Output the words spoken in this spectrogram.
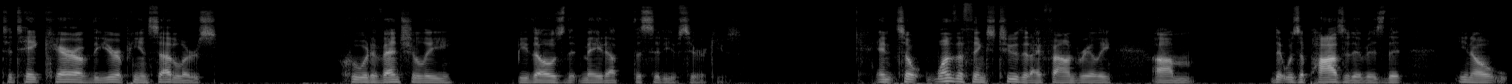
to take care of the European settlers who would eventually be those that made up the city of Syracuse. And so, one of the things, too, that I found really um, that was a positive is that, you know,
